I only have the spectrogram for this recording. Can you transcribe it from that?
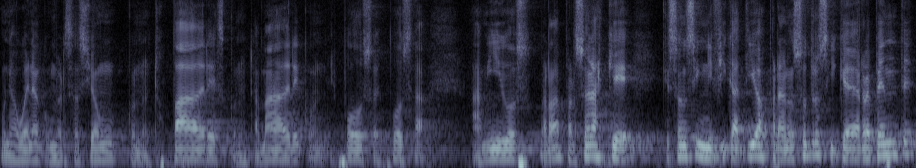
una buena conversación con nuestros padres, con nuestra madre, con esposo, esposa, amigos, ¿verdad? Personas que, que son significativas para nosotros y que de repente,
